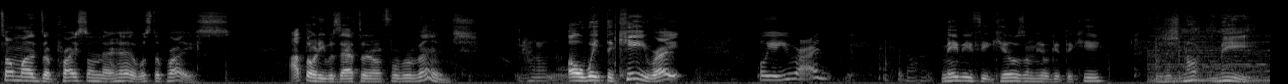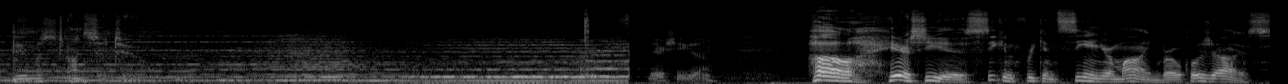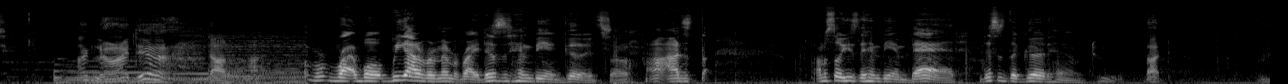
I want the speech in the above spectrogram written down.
Talking about the price on their head. What's the price? I thought he was after them for revenge. I don't know. Oh wait, the key, right? Oh yeah, you right. I forgot. Maybe if he kills him, he'll get the key. It is not me you must answer to. There she go. Oh, here she is, seeking freaking seeing your mind, bro. Close your eyes. I've no idea, darling. Right. Well, we gotta remember, right? This is him being good, so I, I just I'm so used to him being bad. This is the good him. But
